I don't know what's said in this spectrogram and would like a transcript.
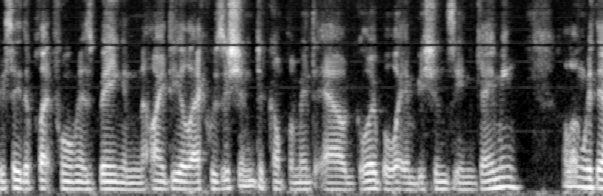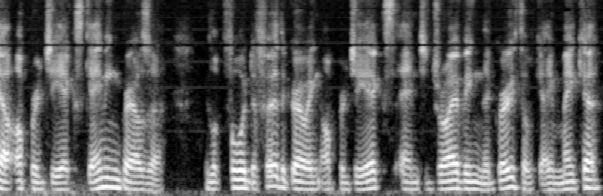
We see the platform as being an ideal acquisition to complement our global ambitions in gaming, along with our Opera GX gaming browser. We look forward to further growing Opera GX and to driving the growth of Game Maker,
